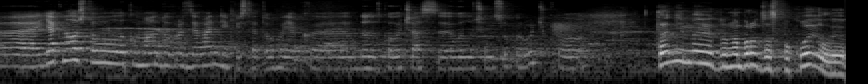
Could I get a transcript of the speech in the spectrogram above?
Е, Як налаштовували команду в роздяганні після того, як е, в додатковий час е, вилучили сухоручку? Та ні, ми наоборот заспокоїли,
